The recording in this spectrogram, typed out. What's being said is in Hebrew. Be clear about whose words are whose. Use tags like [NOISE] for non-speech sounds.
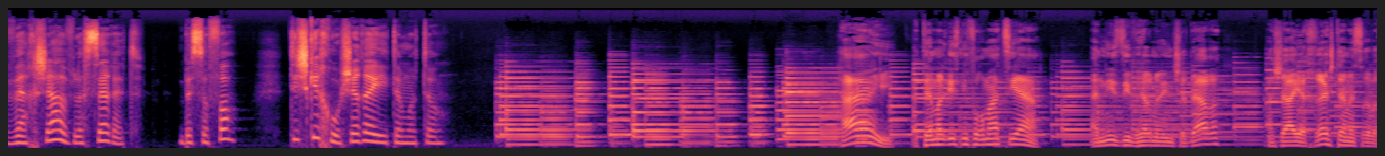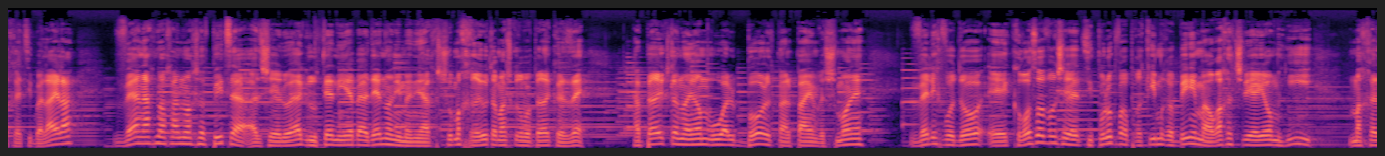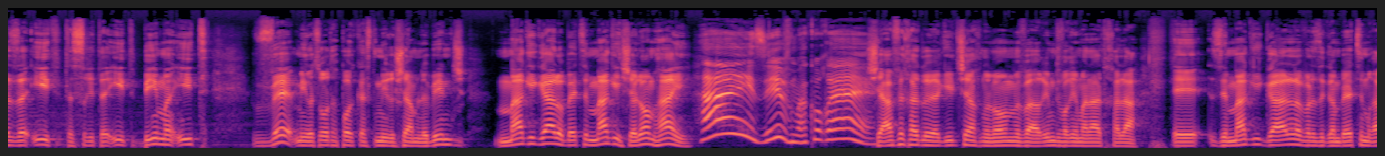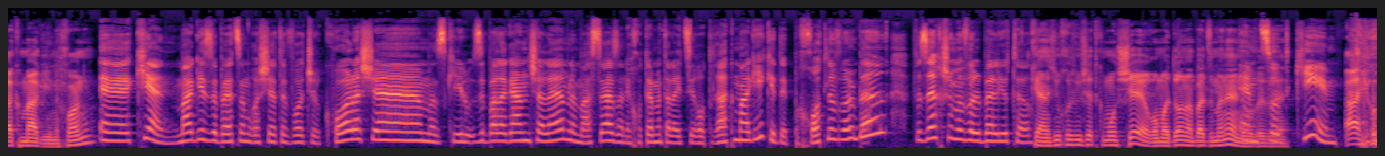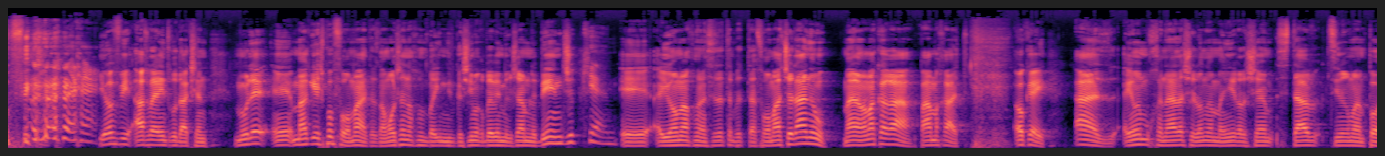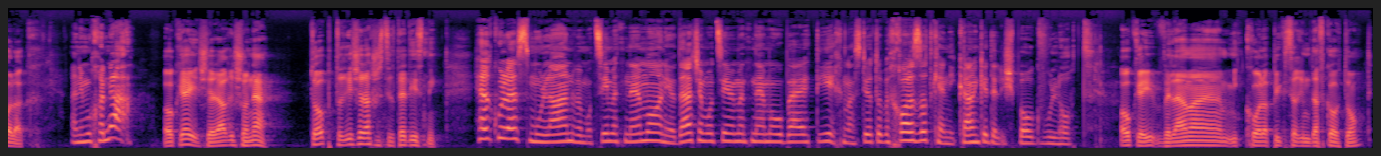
Speaker 1: ועכשיו לסרט. בסופו, תשכחו שראיתם אותו.
Speaker 2: היי, אתם על דיסניפורמציה. אני זיו הרמלין שדר, השעה היא אחרי 12 וחצי בלילה, ואנחנו אכלנו עכשיו פיצה, אז שאלוהי הגלוטן יהיה בידינו אני מניח, שום אחריות על מה שקורה בפרק הזה. הפרק שלנו היום הוא על בולט מ-2008, ולכבודו אה, קרוס אובר שציפו לו כבר פרקים רבים, האורחת שלי היום היא מחזאית, תסריטאית, בימאית, ומיוצרות הפודקאסט מרשם לבינג', מגי גל, או בעצם מגי, שלום, היי.
Speaker 1: היי, זיו, מה קורה?
Speaker 2: שאף אחד לא יגיד שאנחנו לא מבארים דברים על ההתחלה. אה, זה מגי גל, אבל זה גם בעצם רק מגי, נכון?
Speaker 1: אה, כן, מגי זה בעצם ראשי תיבות של כל השם, אז כאילו, זה בלאגן שלם למעשה, אז אני חותמת על היצירות רק מגי, כדי פחות לבלבל, וזה איכשהו מבלבל יותר.
Speaker 2: כן, אנשים חושבים שאת כמו שר, או מדונה בת זמננו.
Speaker 1: הם
Speaker 2: וזה.
Speaker 1: צודקים.
Speaker 2: אה, יופי, [LAUGHS] יופי, אחלה introduction. מעולה, אה, מגי, יש פה פורמט, אז למרות שאנחנו נפגשים הרבה במרשם לבינג',
Speaker 1: כן.
Speaker 2: היום אנחנו נעשה את- את הפורמט שלנו. מה, מה קרה? פעם אחת. אוקיי, אז, היום את מוכנה לשאלון המהיר על שם סתיו צימרמן פולק.
Speaker 1: אני מוכנה.
Speaker 2: אוקיי, שאלה ראשונה. top three שלך של סרטי דיסני.
Speaker 1: הרקולס מולן ומוצאים את נמו, אני יודעת שמוצאים את נמו הוא בעייתי, הכנסתי אותו בכל זאת, כי אני כאן כדי לשבור גבולות.
Speaker 2: אוקיי, ולמה מכל הפיקסרים דווקא אותו?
